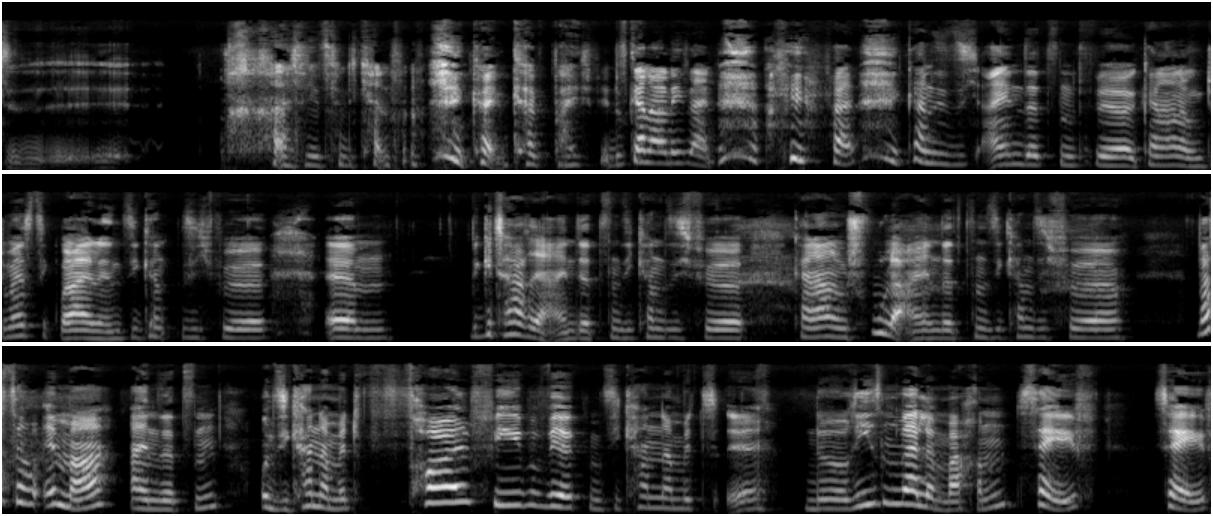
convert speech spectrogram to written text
also jetzt finde ich kein, kein Kackbeispiel. Das kann auch nicht sein. Auf jeden Fall kann sie sich einsetzen für, keine Ahnung, Domestic Violence. Sie kann sich für ähm, Vegetarier einsetzen. Sie kann sich für, keine Ahnung, Schwule einsetzen. Sie kann sich für was auch immer einsetzen. Und sie kann damit voll viel bewirken. Sie kann damit äh, eine Riesenwelle machen. Safe. Safe.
